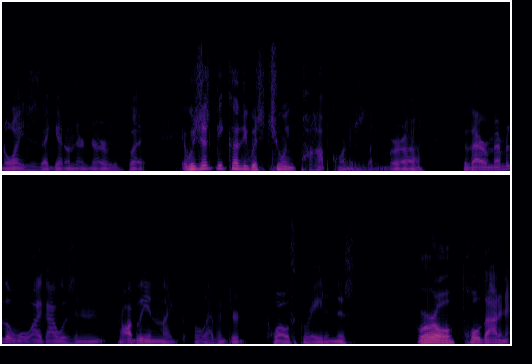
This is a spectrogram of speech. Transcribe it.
noises that get on their nerves, but it was just because he was chewing popcorn. It was like, bruh. Because I remember the like I was in probably in like eleventh or twelfth grade, and this girl pulled out an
